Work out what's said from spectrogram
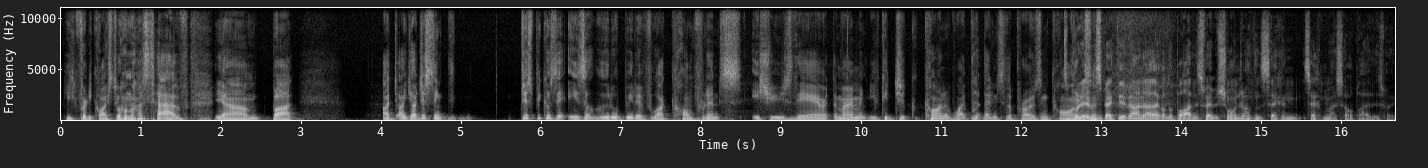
he's pretty close to a must have. Yeah, um, but I, I, I just think just because there is a little bit of like confidence issues there at the moment, you could ju- kind of like put that into the pros and cons. to put it in and- perspective, I know they got the bye this week, but Shaun Johnson's second second most sold player this week.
